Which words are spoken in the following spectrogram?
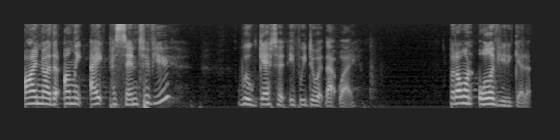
I know that only 8% of you will get it if we do it that way. But I want all of you to get it.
